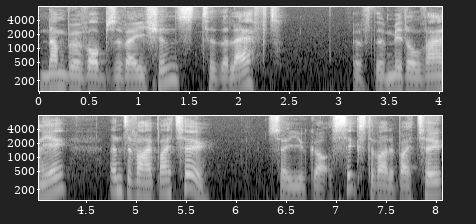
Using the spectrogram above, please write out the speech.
number of observations to the left of the middle value and divide by 2. So you've got 6 divided by 2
